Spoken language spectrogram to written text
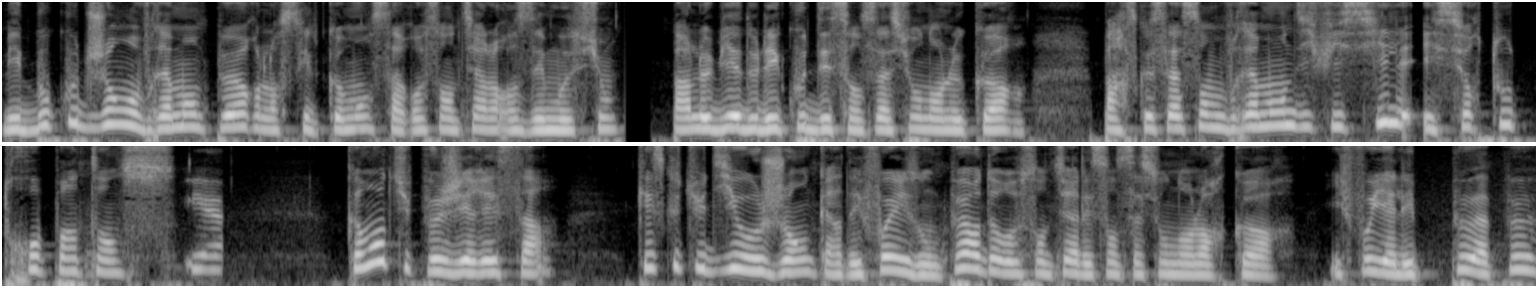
Mais beaucoup de gens ont vraiment peur lorsqu'ils commencent à ressentir leurs émotions, par le biais de l'écoute des sensations dans le corps, parce que ça semble vraiment difficile et surtout trop intense. Comment tu peux gérer ça? Qu'est-ce que tu dis aux gens? Car des fois ils ont peur de ressentir les sensations dans leur corps Il faut y aller peu à peu.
